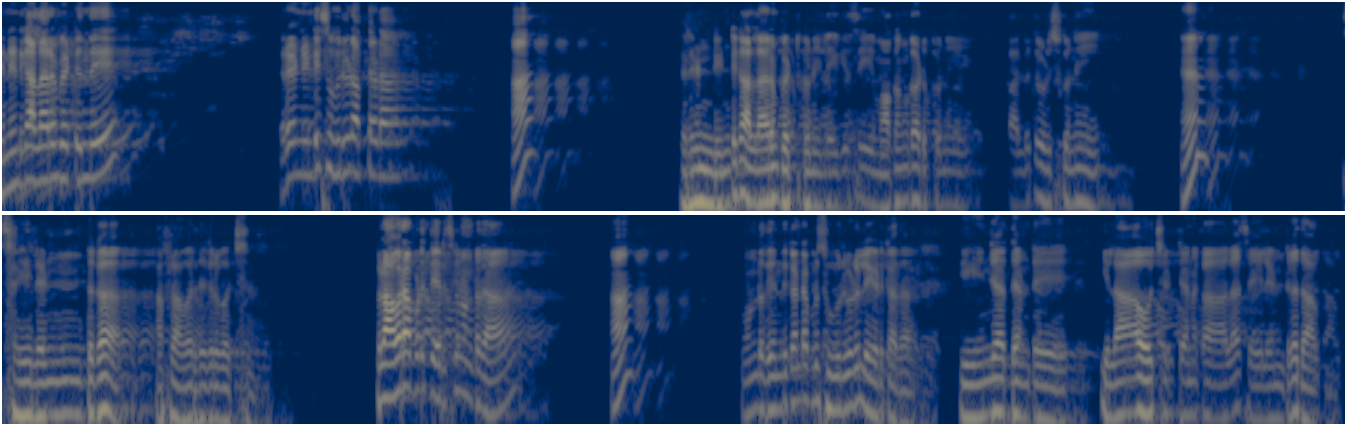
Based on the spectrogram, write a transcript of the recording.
ఎన్నింటికి అలారం పెట్టింది? రెండింటికి సూర్యుడు వస్తాడా? రెండింటికి అల్లారం పెట్టుకుని లెగిసి ముఖం కడుక్కుని కళ్ళు తుడుచుకుని సైలెంట్గా ఆ ఫ్లవర్ దగ్గరకు వచ్చింది. ఫ్లవర్ అప్పుడు తెరుచుకుని ఉంటుందా? ఉండదు. ఎందుకంటే అప్పుడు సూర్యుడు లేడు కదా. ఏం చేద్దంటే ఇలా ఓ చెట్టు వెనకాల సైలెంట్గా దాక్కుంది.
